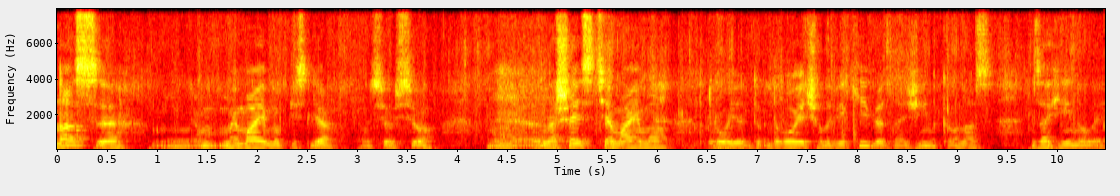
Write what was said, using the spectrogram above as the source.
Нас е, ми маємо після цього всього нашестя маємо троє, двоє чоловіків, одна жінка у нас загинули.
